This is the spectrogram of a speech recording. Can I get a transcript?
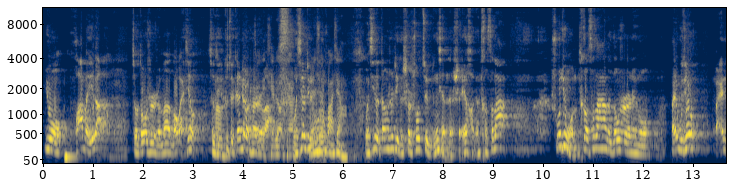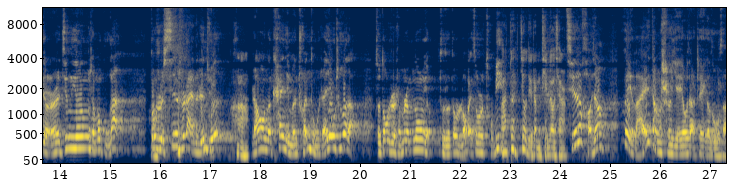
用华为的就都是什么老百姓，就得、啊就得干这事儿是吧贴标签儿，？我记得这个人东西群画像，我记得当时这个事儿说最明显的谁？好像特斯拉，说用我们特斯拉的都是那种白骨精、白领、精英什么骨干，都是新时代的人群。哈，然后呢，开你们传统燃油车的，就都是什么什么东西，就都都是老百姓，都是土逼。啊，对，就得这么贴标签儿。其实好像未来当时也有点这个路子，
